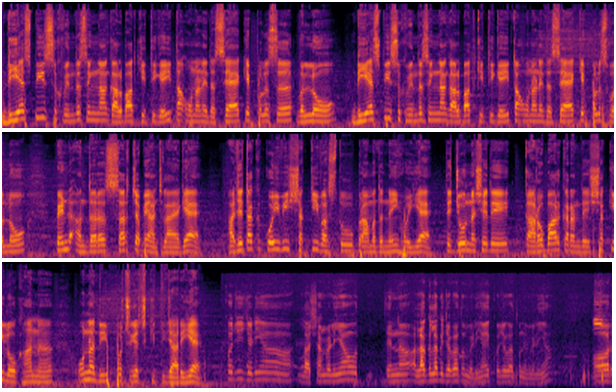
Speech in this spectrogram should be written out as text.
ਡੀਐਸਪੀ ਸੁਖਵਿੰਦਰ ਸਿੰਘ ਨਾਲ ਗੱਲਬਾਤ ਕੀਤੀ ਗਈ ਤਾਂ ਉਹਨਾਂ ਨੇ ਦੱਸਿਆ ਹੈ ਕਿ ਪੁਲਿਸ ਵੱਲੋਂ, ਡੀਐਸਪੀ ਸੁਖਵਿੰਦਰ ਸਿੰਘ ਨਾਲ ਗੱਲਬਾਤ ਕੀਤੀ ਗਈ ਤਾਂ ਉਹਨਾਂ ਨੇ ਦੱਸਿਆ ਹੈ ਕਿ ਪੁਲਿਸ ਵੱਲੋਂ ਪਿੰਡ ਅੰਦਰ ਸਰਚ ਅਭਿਆਨ ਚਲਾਇਆ ਗਿਆ ਹੈ। ਅਜੇ ਤੱਕ ਕੋਈ ਵੀ ਸ਼ੱਕੀ ਵਸਤੂ ਬਰਾਮਦ ਨਹੀਂ ਹੋਈ ਹੈ ਤੇ ਜੋ ਨਸ਼ੇ ਦੇ ਕਾਰੋਬਾਰ ਕਰਨ ਦੇ ਸ਼ੱਕੀ ਲੋਕ ਹਨ, ਉਹਨਾਂ ਦੀ ਪੁੱਛਗਿੱਛ ਕੀਤੀ ਜਾ ਰਹੀ ਹੈ। ਦੇਖੋ ਜੀ ਜਿਹੜੀਆਂ ਲਾਸ਼ਾਂ ਮਿਲੀਆਂ ਉਹ ਤਿੰਨ ਅਲੱਗ-ਅਲੱਗ ਜਗ੍ਹਾ ਤੋਂ ਮਿਲੀਆਂ ਇੱਕੋ ਜਗ੍ਹਾ ਤੋਂ ਨਹੀਂ ਮਿਲੀਆਂ। ਔਰ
